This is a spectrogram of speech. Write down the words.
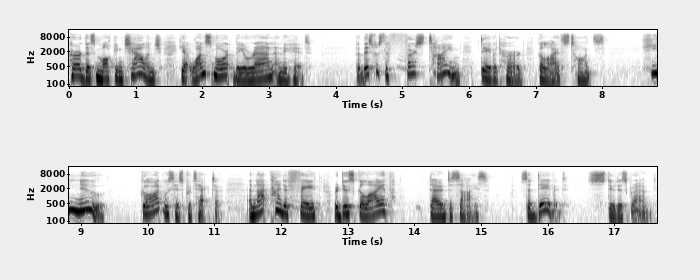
heard this mocking challenge, yet once more they ran and they hid. But this was the first time David heard Goliath's taunts. He knew God was his protector, and that kind of faith reduced Goliath down to size. So David stood his ground.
